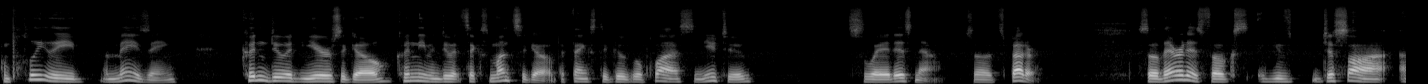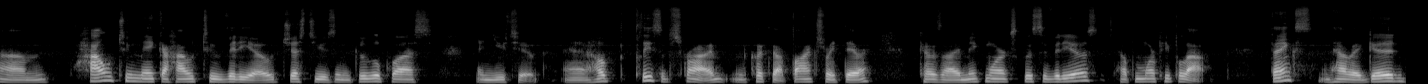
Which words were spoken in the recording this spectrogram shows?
completely amazing. Couldn't do it years ago, couldn't even do it six months ago, but thanks to Google Plus and YouTube, it's the way it is now. So it's better. So there it is, folks. You just saw um, how to make a how-to video just using Google Plus and YouTube. And I hope please subscribe and click that box right there because I make more exclusive videos helping more people out. Thanks and have a good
